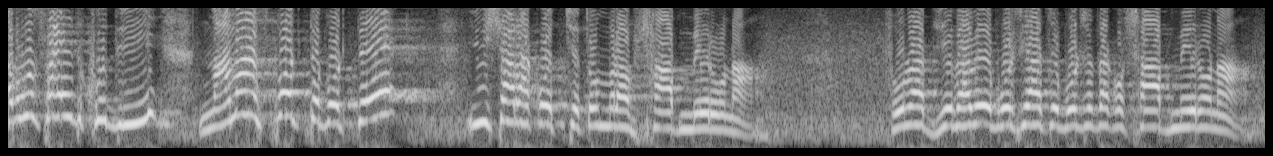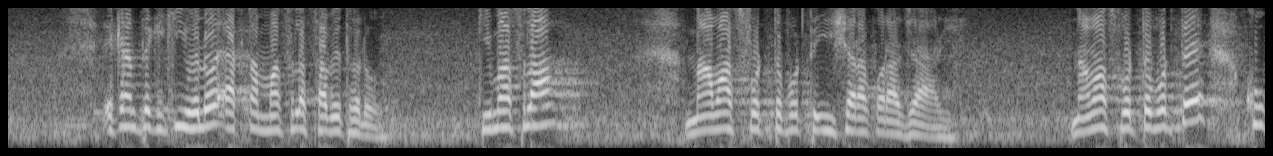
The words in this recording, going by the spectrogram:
আবু সাইদ খুদ্রি নামাজ পড়তে পড়তে ইশারা করছে, তোমরা সাপ মেরো না। তোমরা যেভাবে বসে আছে, বসে থাকো, সাপ মেরো না। এখান থেকে কি হলো? একটা মাসলা সাবেত হলো। কি মাসলা? নামাজ পড়তে পড়তে ইশারা করা যায়। নামাজ পড়তে পড়তে খুব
